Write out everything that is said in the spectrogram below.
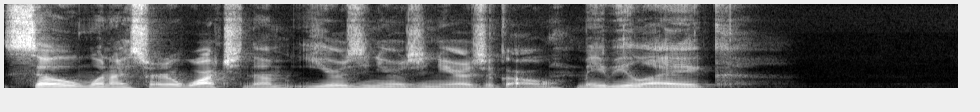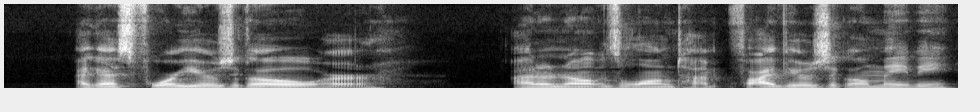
So when I started watching them years and years and years ago, maybe like I guess four years ago, or I don't know, it was a long time, five years ago maybe,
